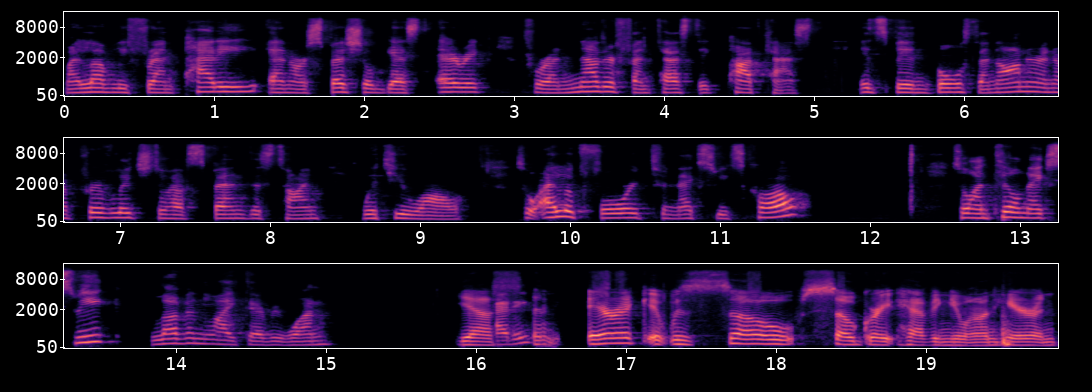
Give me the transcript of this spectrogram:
my lovely friend Patty, and our special guest Eric for another fantastic podcast. It's been both an honor and a privilege to have spent this time with you all. So I look forward to next week's call. So until next week, love and light, everyone. Yes. Patty? And Eric, it was so, so great having you on here and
